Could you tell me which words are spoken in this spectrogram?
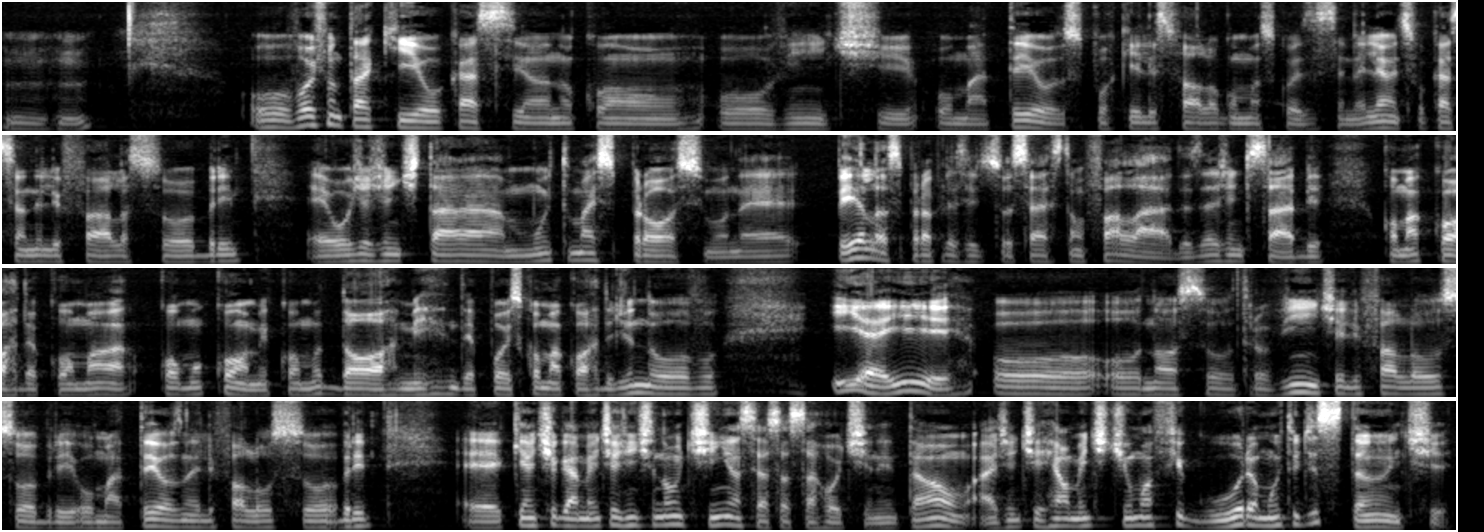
Uhum. O, vou juntar aqui o Cassiano com o ouvinte, o Matheus, porque eles falam algumas coisas semelhantes. O Cassiano ele fala sobre é, hoje a gente está muito mais próximo, né? Pelas próprias redes sociais estão faladas. A gente sabe como acorda, como, como come, como dorme, depois como acorda de novo. E aí o, o nosso outro ouvinte ele falou sobre o Matheus, né? Ele falou sobre é, que antigamente a gente não tinha acesso a essa rotina. Então a gente realmente tinha uma figura muito distante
